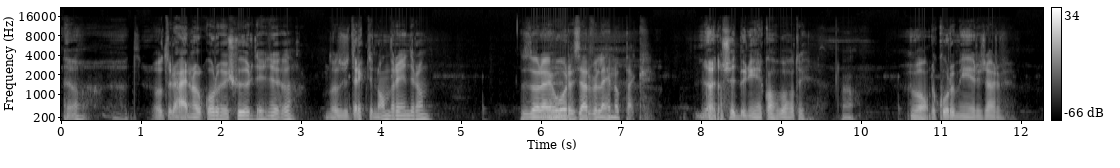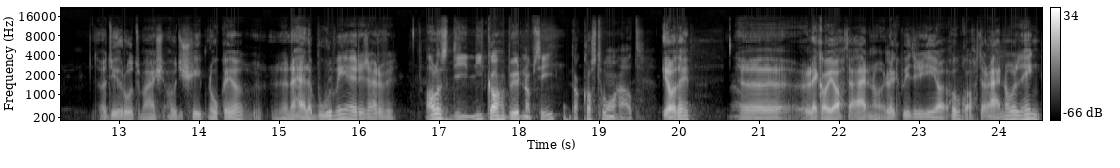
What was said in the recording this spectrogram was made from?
ja, als er haar nog gescheurd is, ja, dan is direct een andere in eraan. Dus daar heb je gewoon reserve liggen op dek. Ja, dat zit beneden, kan wat. Hè. Ja. Ja, de korren mee in reserve. Die grote meisjes, oh, die schepen ook, hè, ja. een hele boel mee in reserve. Alles die niet kan gebeuren op zee, dat kost gewoon geld. Ja, dat. Uh, lekker je achter haar lekker wie er die ook achter haar nog hing.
